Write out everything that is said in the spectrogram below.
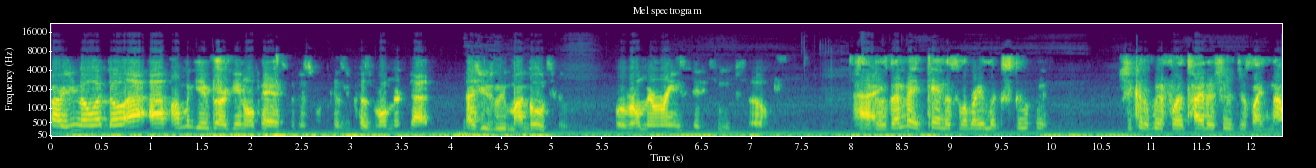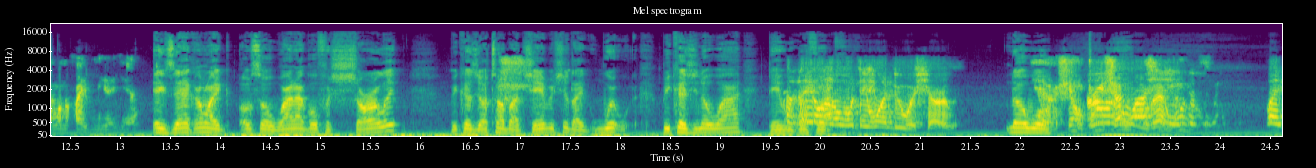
all right. You know what though? I, I, I'm gonna give Gargano a pass for this one because because Roman that that's usually my go-to. But Roman Reigns did it cheap, so. All right. Does that make Candice LeRae look stupid? She could have went for a title. She was just like, "Nah, I want to fight me again." Exactly. I'm like, oh, so why not go for Charlotte? Because y'all talking about championship, like, we're, because you know why they were They going don't for know what they want to do with Charlotte. no. Well, Yeah, she on I don't know why shows. she That one. like,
